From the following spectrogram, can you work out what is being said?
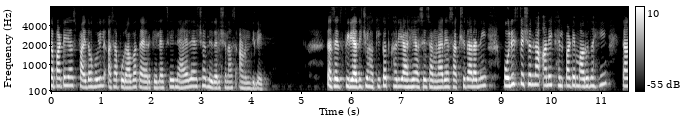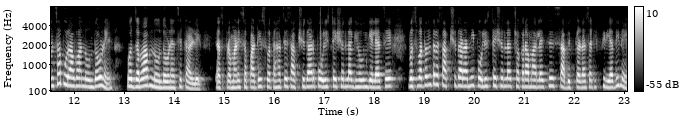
सपाटे यास फायदा होईल असा पुरावा तयार केल्याचे न्यायालयाच्या निदर्शनास आणून दिले. तसेच फिर्यादीची हकीकत खरी आहे असे सांगणाऱ्या साक्षीदारांनी पोलीस स्टेशनला अनेक हेलपाटे मारूनही त्यांचा पुरावा नोंदवणे व जबाब नोंदवण्याचे टाळले. त्याचप्रमाणे सपाटे स्वतःचे साक्षीदार पोलीस स्टेशनला घेऊन गेल्याचे व स्वतंत्र साक्षीदारांनी पोलीस स्टेशनला चकरा मारल्याचे साबित करण्यासाठी फिर्यादीने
